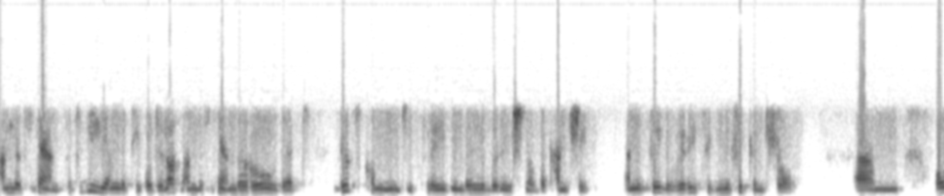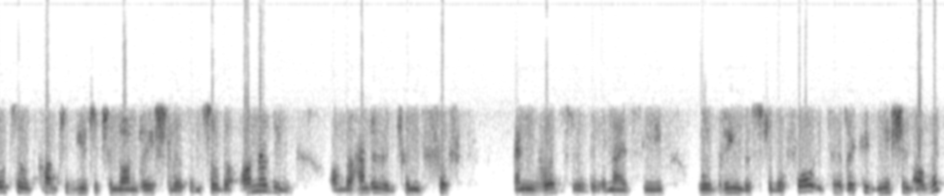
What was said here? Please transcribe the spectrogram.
understand, particularly younger people, do not understand the role that this community played in the liberation of the country, and it played a very significant role. Um, also, it contributed to non-racialism. So the honoring of the 125th anniversary of the NIC will bring this to the fore. It's a recognition of it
